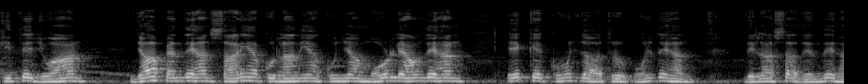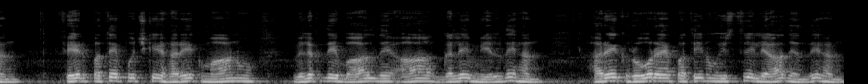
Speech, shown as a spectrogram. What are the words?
ਕੀਤੇ ਜਵਾਨ ਜਾ ਪੈਂਦੇ ਹਨ, ਸਾਰੀਆਂ ਕੁਲਾਂ ਦੀਆਂ ਕੁੰਜਾਂ ਮੋੜ ਲਿਆਉਂਦੇ ਹਨ ਇੱਕ ਇੱਕ ਕੂੰਜ ਦਾ ਅਥਰੂ ਪੂੰਝਦੇ ਹਨ, ਦਿਲਾਸਾ ਦਿੰਦੇ ਹਨ। ਫਿਰ ਪਤੇ ਪੁੱਛ ਕੇ ਹਰੇਕ ਮਾਂ ਨੂੰ ਵਿਲਕਦੇ ਬਾਲ ਦੇ ਆ ਗਲੇ ਮੇਲਦੇ ਹਨ। ਹਰੇਕ ਰੋ ਰਹੇ ਪਤੀ ਨੂੰ ਇਸਤਰੀ ਲਿਆ ਦਿੰਦੇ ਹਨ।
